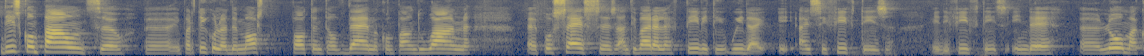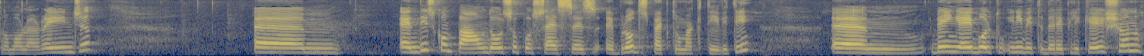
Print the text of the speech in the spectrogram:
these compounds, uh, uh, in particular the most potent of them, compound 1, uh, possesses antiviral activity with IC50s, AD50s in the low macromolar range. Um, and this compound also possesses a broad spectrum activity, um, being able to inhibit the replication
